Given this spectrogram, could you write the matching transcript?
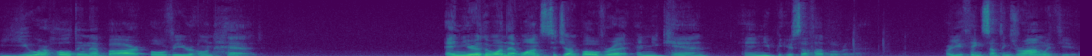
You are holding that bar over your own head. And you're the one that wants to jump over it, and you can't, and you beat yourself up over that. Or you think something's wrong with you.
